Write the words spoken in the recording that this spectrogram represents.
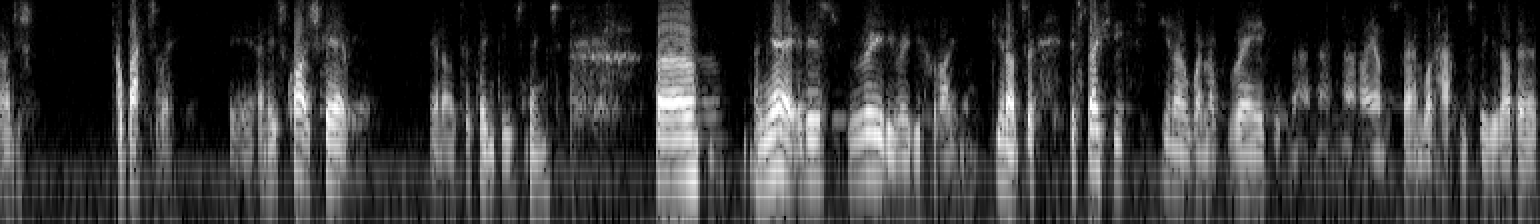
I just go back to it, and it's quite scary, you know, to think these things. Uh, and yeah, it is really really frightening. You know, to, especially you know when I've read and, and I understand what happens to these other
